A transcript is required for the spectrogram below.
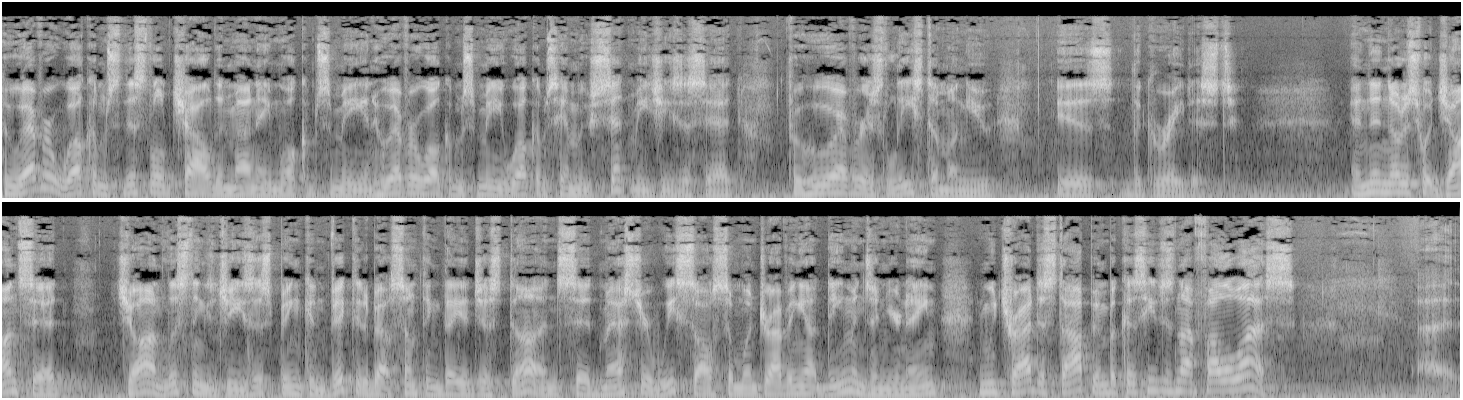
Whoever welcomes this little child in my name welcomes me, and whoever welcomes me welcomes him who sent me, Jesus said. For whoever is least among you is the greatest. And then notice what John said. John, listening to Jesus, being convicted about something they had just done, said, Master, we saw someone driving out demons in your name, and we tried to stop him because he does not follow us. Uh,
